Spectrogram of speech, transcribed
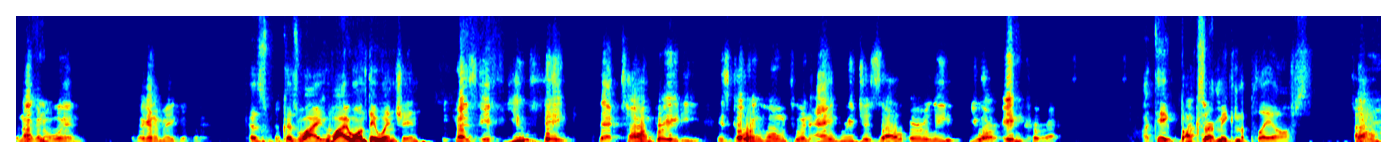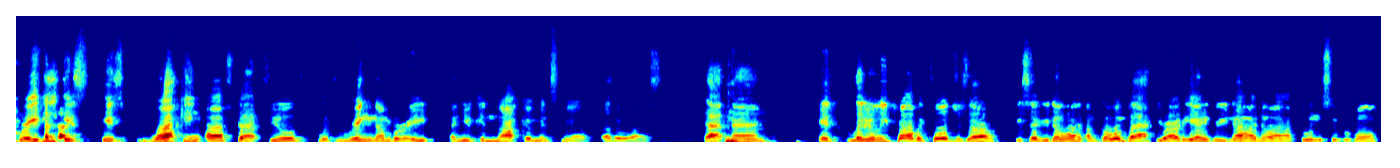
They're not gonna win, but they're gonna make it there. because because why why won't they win, Shane? Because if you think that Tom Brady is going home to an angry Gisele early, you are incorrect. I take Bucks aren't making the playoffs. Tom Brady is is walking off that field with ring number eight, and you cannot convince me otherwise. That man, it literally probably told Gisele. He said, "You know what? I'm going back. You're already angry. Now I know I have to win the Super Bowl."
